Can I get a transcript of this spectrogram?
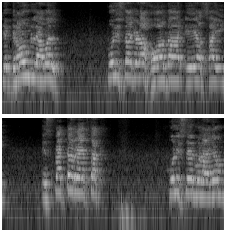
ਕਿ ਗਰਾਊਂਡ ਲੈਵਲ ਪੁਲਿਸ ਦਾ ਜਿਹੜਾ ਹੌਲਦਾਰ ਏਐਸਆਈ ਇੰਸਪੈਕਟਰ ਰੈਂਕ ਤੱਕ ਪੁਲਿਸ ਦੇ ਮੁਲਾਜ਼ਮ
